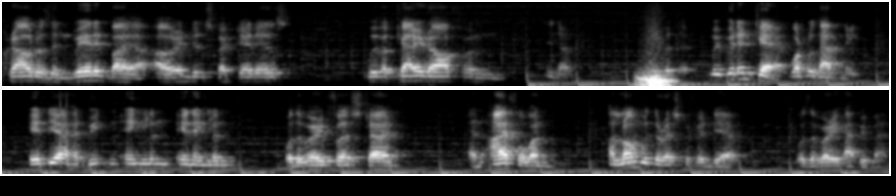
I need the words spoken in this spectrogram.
crowd was invaded by uh, our Indian spectators. We were carried off, and you know, we, we didn't care what was happening. India had beaten England in England for the very first time, and I, for one, along with the rest of India, was a very happy man.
